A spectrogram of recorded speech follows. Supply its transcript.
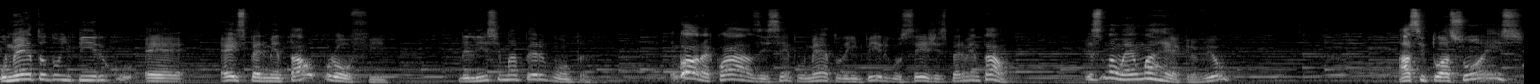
O método empírico é, é experimental, prof? Belíssima pergunta. Embora quase sempre o método empírico seja experimental, isso não é uma regra, viu? Há situações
